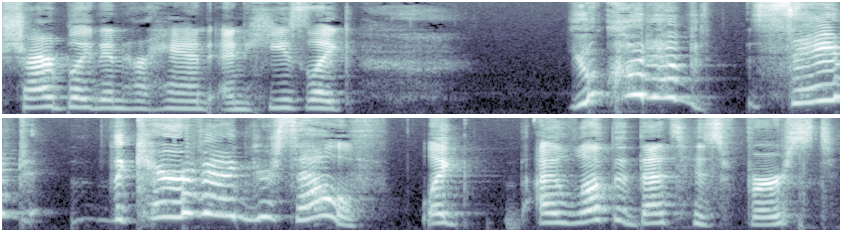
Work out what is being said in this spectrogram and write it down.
shard blade in her hand and he's like you could have saved the caravan yourself. Like i love that that's his first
